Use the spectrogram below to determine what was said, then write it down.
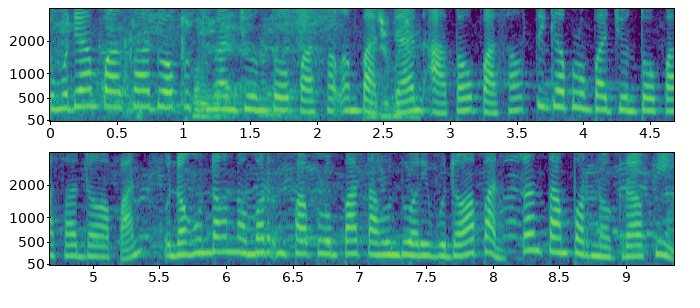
Kemudian pasal 29 junto pasal 4 dan atau pasal 34 junto pasal 8 Undang-Undang Nomor 44 Tahun 2008 tentang pornografi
